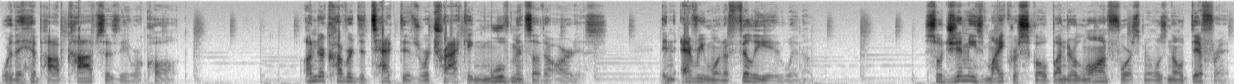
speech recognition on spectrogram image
or the Hip Hop Cops as they were called. Undercover detectives were tracking movements of the artists and everyone affiliated with them. So Jimmy's microscope under law enforcement was no different.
